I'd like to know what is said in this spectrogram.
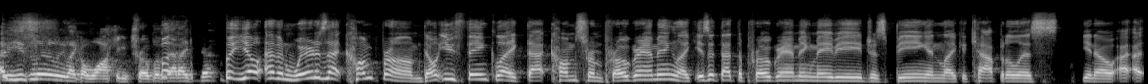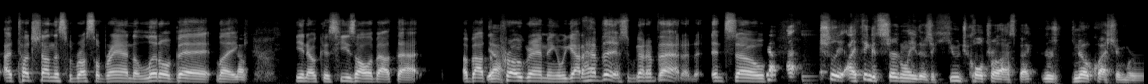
I mean, he's literally like a walking trope of But- that idea. But yo, Evan, where does that come from? Don't you think like that comes from programming? Like, is it that the programming maybe just being in like a capitalist? You know, I, I- touched on this with Russell Brand a little bit, like, you know, because he's all about that, about the Yeah. programming, and we got to have this, we got to have that, and, and so Yeah, actually, I think it's certainly there's a huge cultural aspect. There's no question we're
